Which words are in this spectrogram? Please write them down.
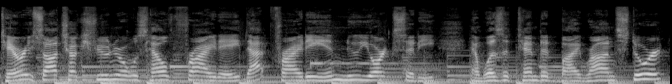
Terry Sawchuk's funeral was held Friday, that Friday in New York City, and was attended by Ron Stewart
